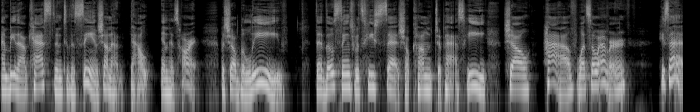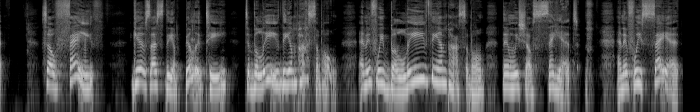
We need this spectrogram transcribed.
And be thou cast into the sea and shall not doubt in his heart, but shall believe that those things which he said shall come to pass. He shall have whatsoever he said. So faith gives us the ability to believe the impossible. And if we believe the impossible, then we shall say it. And if we say it,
